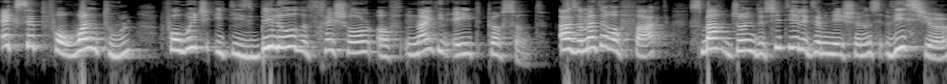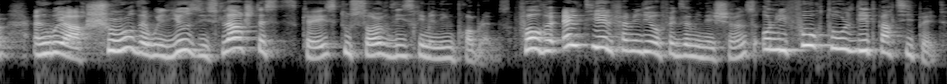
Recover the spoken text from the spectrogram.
except for one tool for which it is below the threshold of 98%. As a matter of fact, Smart joined the CTL examinations this year and we are sure they will use this large test case to solve these remaining problems. For the LTL family of examinations, only four tools did participate.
